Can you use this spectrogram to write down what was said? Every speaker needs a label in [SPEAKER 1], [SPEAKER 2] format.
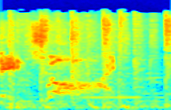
[SPEAKER 1] Enjoy. inside!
